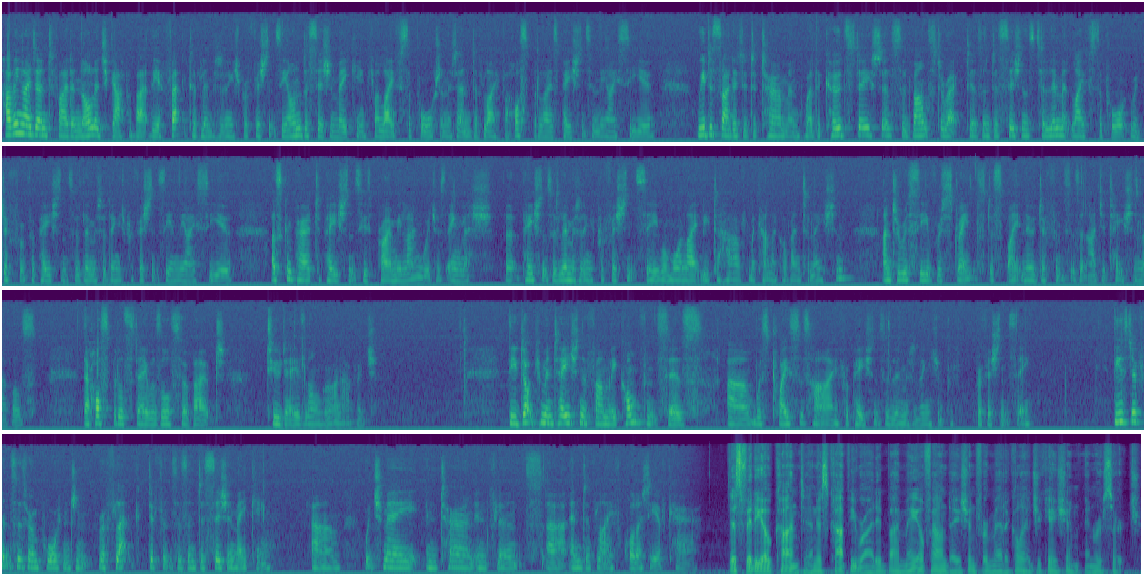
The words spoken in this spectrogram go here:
Having identified a knowledge gap about the effect of limited English proficiency on decision making for life support and at end of life for hospitalised patients in the ICU, we decided to determine whether code status, advanced directives, and decisions to limit life support were different for patients with limited English proficiency in the ICU as compared to patients whose primary language was English. That patients with limited English proficiency were more likely to have mechanical ventilation and to receive restraints despite no differences in agitation levels. Their hospital stay was also about two days longer on average. The documentation of family conferences um, was twice as high for patients with limited English proficiency. These differences are important and reflect differences in decision making, um, which may in turn influence uh, end of life quality of care. This video content is copyrighted by Mayo Foundation for Medical Education and Research.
